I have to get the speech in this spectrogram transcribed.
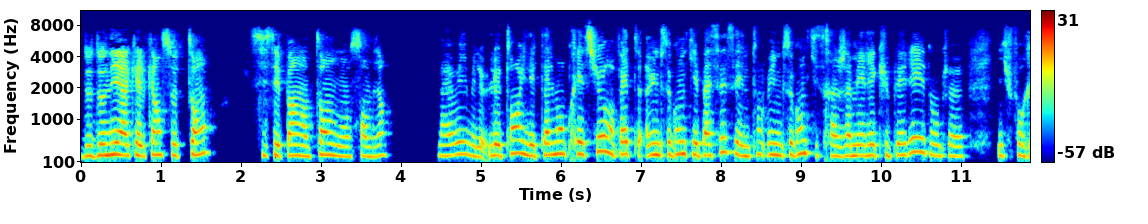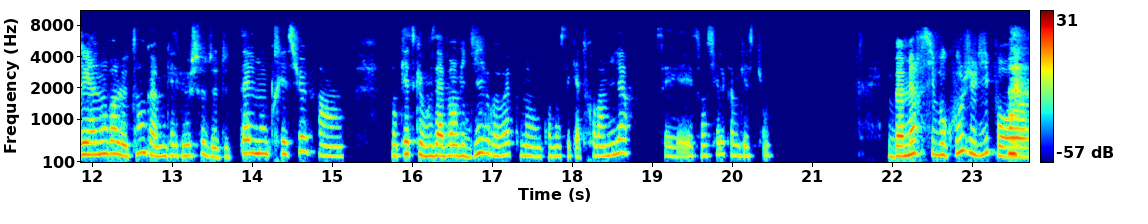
de donner à quelqu'un ce temps si c'est pas un temps où on sent bien. Bah oui, mais le, temps, il est tellement précieux. En fait, une seconde qui est passée, c'est une, une, seconde qui sera jamais récupérée. Donc, euh, il faut réellement voir le temps comme quelque chose de, tellement précieux. Enfin, donc, qu'est-ce que vous avez envie de vivre ouais, pendant, pendant ces 80 000 heures? C'est essentiel comme question. Ben, merci beaucoup, Julie, pour, euh,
